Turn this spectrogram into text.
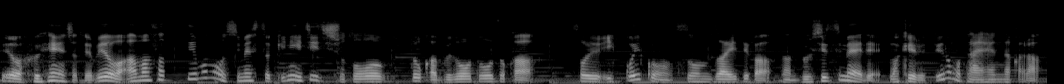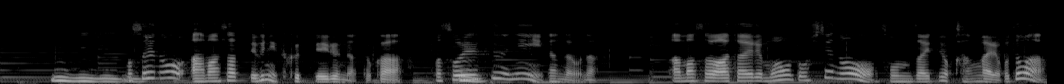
要は普遍者というか、要は甘さっていうものを示すときに、いちいち初糖とかブドウ糖とか、そういう一個一個の存在っていうか、なん物質名で分けるっていうのも大変だから、うんうんうん。まあ、そういうのを甘さっていうふうにくくっているんだとか、まあ、そういうふうに、なんだろうな、甘さを与えるものとしての存在っていうのを考えることは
